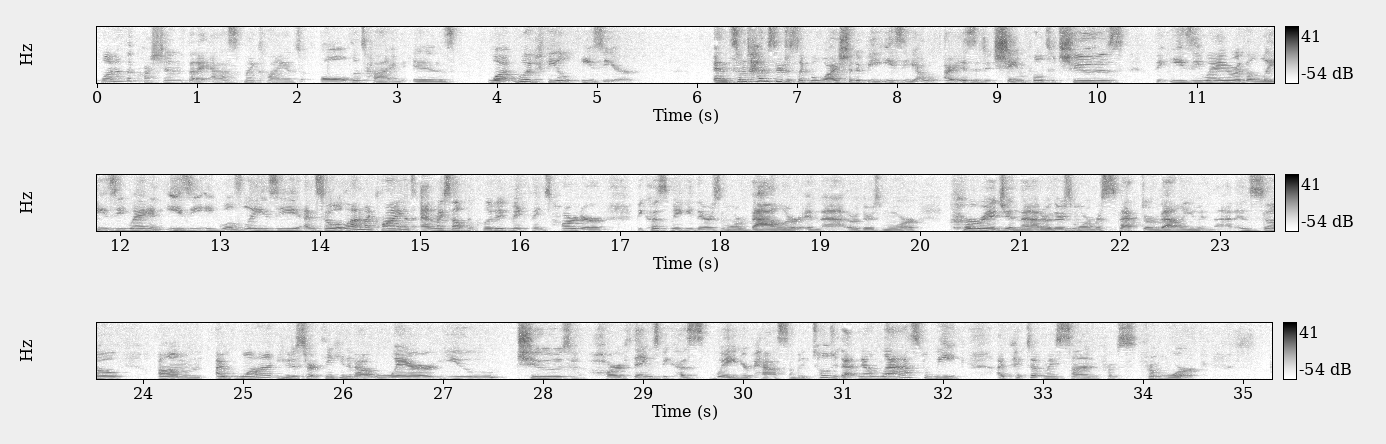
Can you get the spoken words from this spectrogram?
One of the questions that I ask my clients all the time is what would feel easier? And sometimes they're just like, well, why should it be easy? Isn't it shameful to choose the easy way or the lazy way and easy equals lazy. And so a lot of my clients and myself included make things harder because maybe there's more valor in that, or there's more courage in that, or there's more respect or value in that. And so um, I want you to start thinking about where you choose hard things because way in your past somebody told you that. Now, last week I picked up my son from from work,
